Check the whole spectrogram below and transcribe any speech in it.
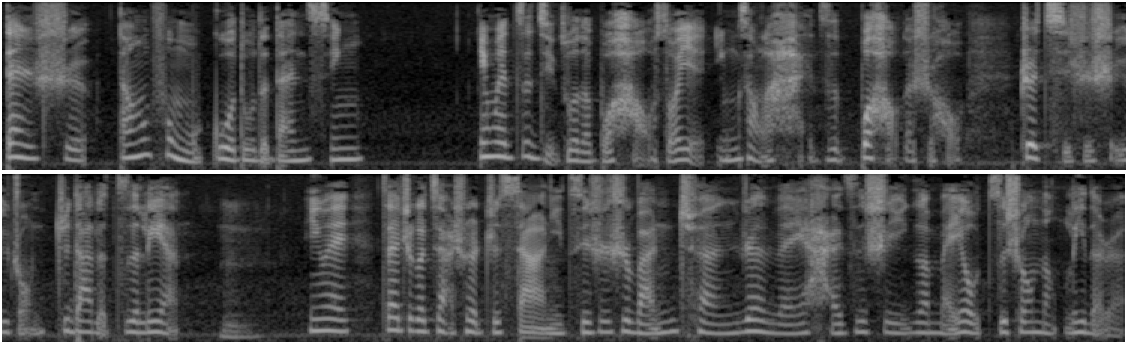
但是当父母过度的担心，因为自己做的不好，所以影响了孩子不好的时候。这其实是一种巨大的自恋，嗯，因为在这个假设之下，你其实是完全认为孩子是一个没有自生能力的人，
